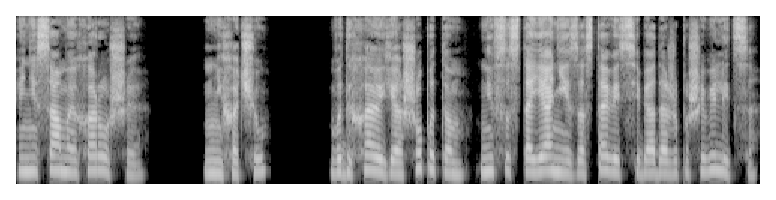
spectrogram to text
И не самые хорошие. «Не хочу», Выдыхаю я шепотом, не в состоянии заставить себя даже пошевелиться.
